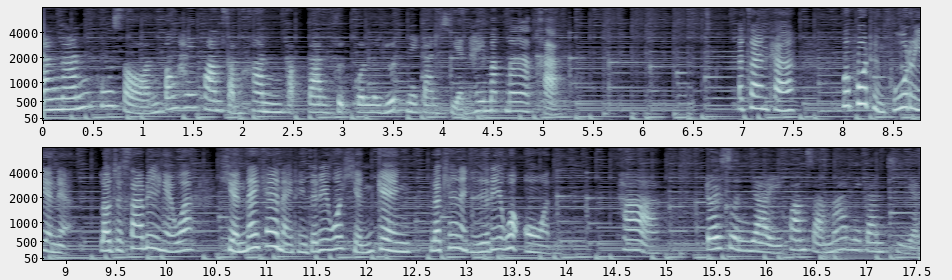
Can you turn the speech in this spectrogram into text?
ดังนั้นผู้สอนต้องให้ความสำคัญกับการฝึกกลยุทธ์ในการเขียนให้มาก ๆ ค่ะ อาจารย์คะ เมื่อพูดถึงผู้เรียนเนี่ย เราจะทราบได้ยังไงว่า เขียนได้แค่ไหนถึงจะเรียกว่าเขียนเก่ง และแค่ไหนถึงจะเรียกว่าอ่อน ค่ะ โดยส่วนใหญ่ความสามารถในการเขียน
